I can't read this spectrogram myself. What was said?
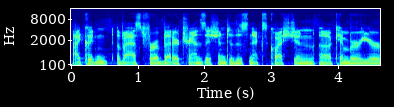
I couldn't have asked for a better transition to this next question uh, kimber. You're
